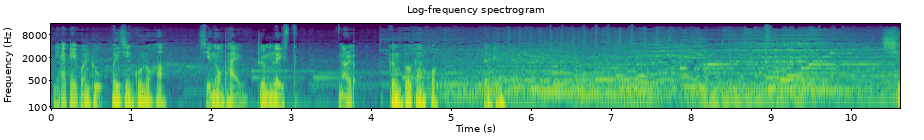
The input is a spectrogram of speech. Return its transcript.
你还可以关注微信公众号“行动派 Dream List”，那儿有更多干货等着你。喜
